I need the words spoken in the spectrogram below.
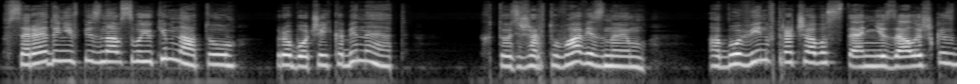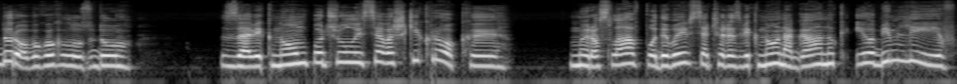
Всередині впізнав свою кімнату, робочий кабінет. Хтось жартував із ним, або він втрачав останні залишки здорового глузду. За вікном почулися важкі кроки. Мирослав подивився через вікно на ганок і обімлів.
